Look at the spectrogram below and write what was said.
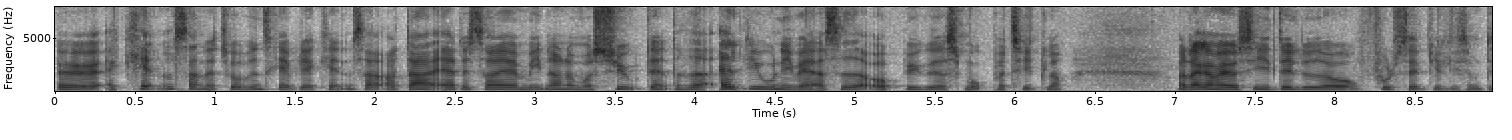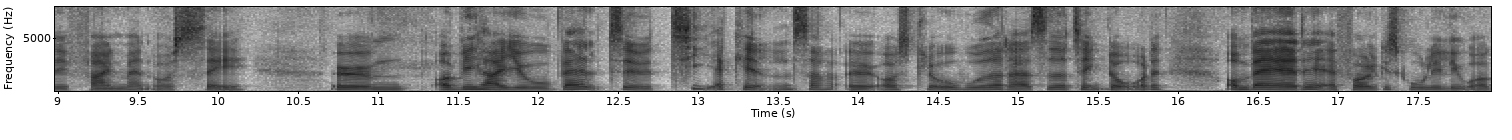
øh, erkendelser, naturvidenskabelige erkendelser, og der er det så, jeg mener, nummer syv, den der hedder, alt i universet er opbygget af små partikler. Og der kan man jo sige, det lyder jo fuldstændig ligesom det Feynman også sagde. Øhm, og vi har jo valgt øh, 10 erkendelser, øh, også kloge hoveder, der har siddet og tænkt over det, om hvad er det af folkeskoleelever og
